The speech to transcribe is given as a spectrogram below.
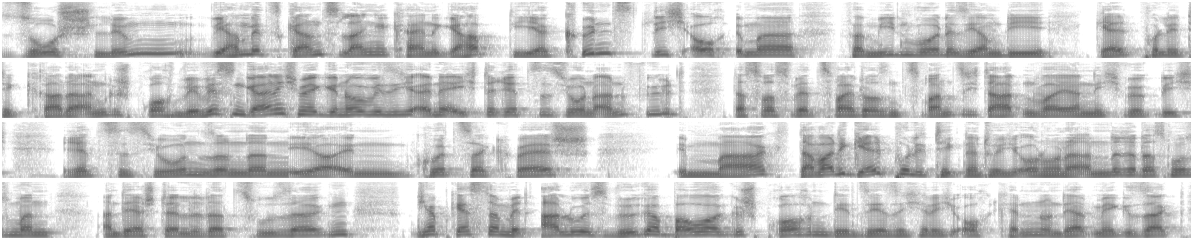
so schlimm. Wir haben jetzt ganz lange keine gehabt, die ja künstlich auch immer vermieden wurde. Sie haben die Geldpolitik gerade angesprochen. Wir wissen gar nicht mehr genau, wie sich eine echte Rezession anfühlt. Das, was wir 2020 da hatten, war ja nicht wirklich Rezession, sondern eher ein kurzer Crash im Markt. Da war die Geldpolitik natürlich auch noch eine andere, das muss man an der Stelle dazu sagen. Ich habe gestern mit Alois Wögerbauer gesprochen, den Sie ja sicherlich auch kennen, und der hat mir gesagt,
